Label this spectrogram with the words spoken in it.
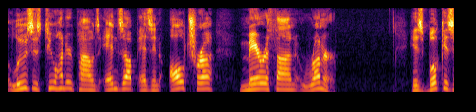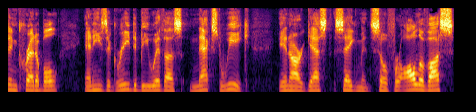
loses 200 pounds, ends up as an ultra marathon runner. His book is incredible, and he's agreed to be with us next week in our guest segment. So, for all of us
